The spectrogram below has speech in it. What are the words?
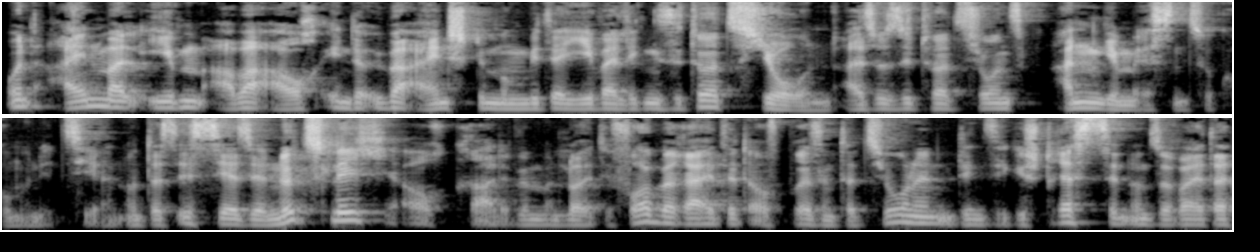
und einmal eben aber auch in der Übereinstimmung mit der jeweiligen Situation, also situationsangemessen zu kommunizieren. Und das ist sehr, sehr nützlich, auch gerade wenn man Leute vorbereitet auf Präsentationen, in denen sie gestresst sind und so weiter,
